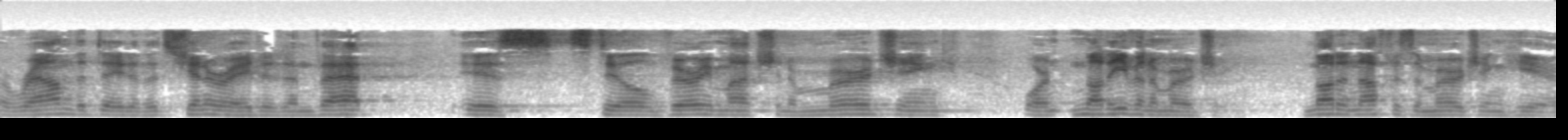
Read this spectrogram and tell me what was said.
around the data that's generated, and that is still very much an emerging, or not even emerging. Not enough is emerging here,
